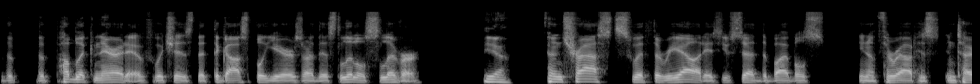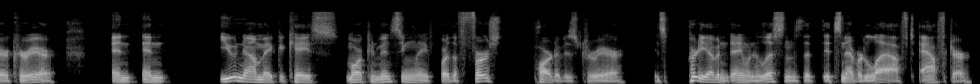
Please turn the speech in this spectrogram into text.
the the public narrative, which is that the gospel years are this little sliver, yeah, contrasts with the reality. As you've said, the Bible's you know throughout his entire career, and and you now make a case more convincingly for the first part of his career. It's pretty evident to anyone who listens that it's never left after.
